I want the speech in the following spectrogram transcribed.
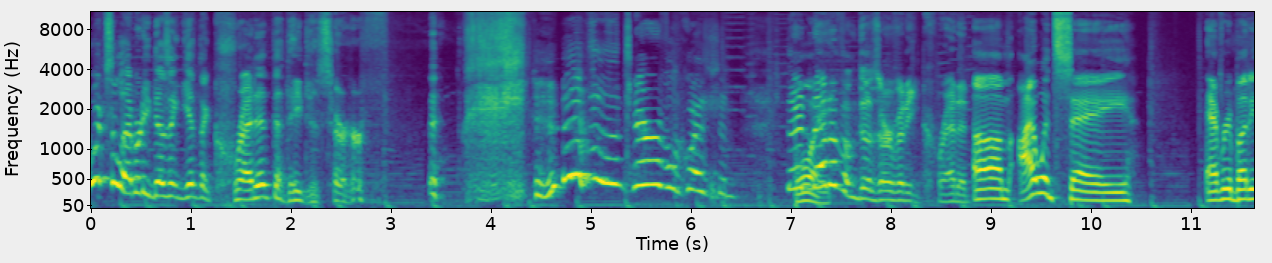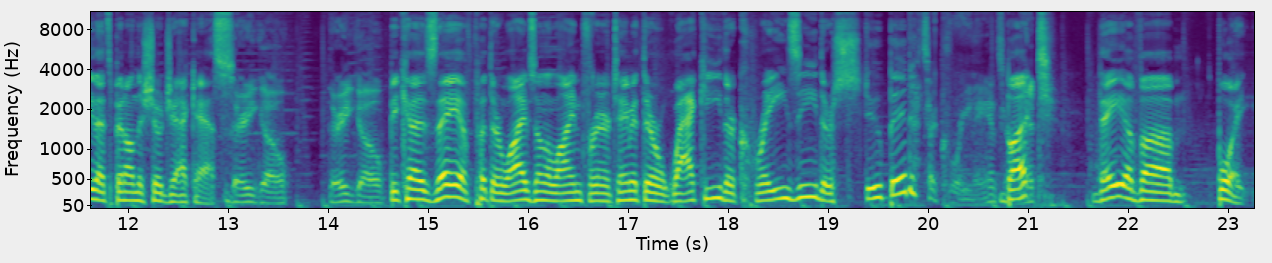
what celebrity doesn't get the credit that they deserve? this is a terrible question. None of them deserve any credit. Um, I would say everybody that's been on the show Jackass there you go. There you go. because they have put their lives on the line for entertainment. They're wacky, they're crazy, they're stupid, That's a great answer. but Mitch. They have, um, boy,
